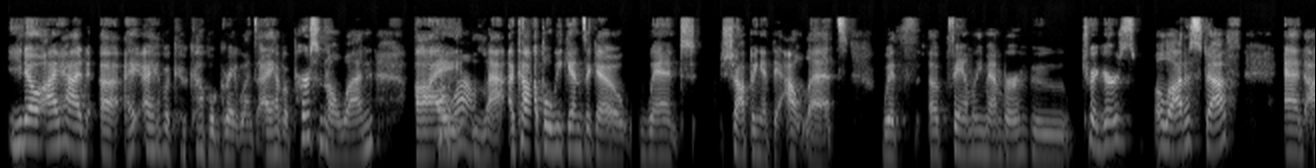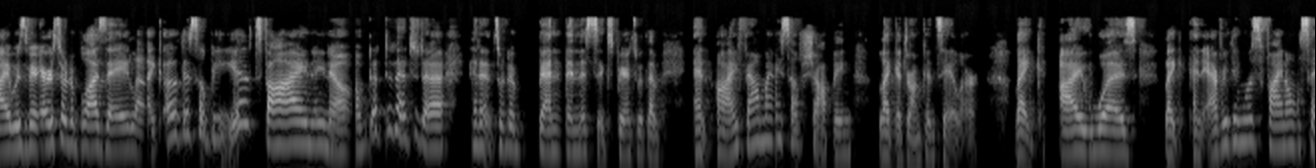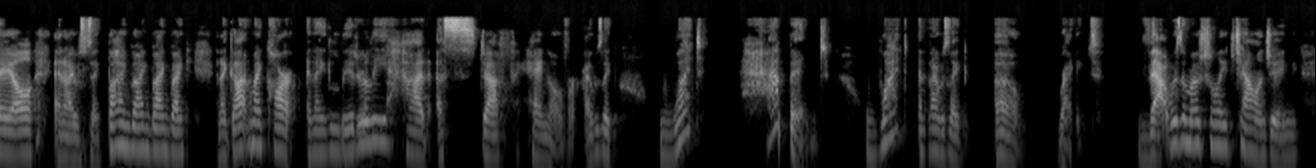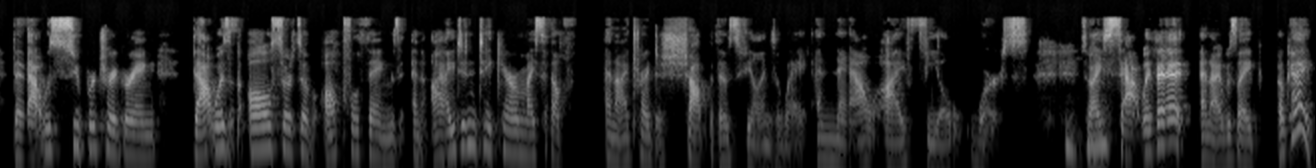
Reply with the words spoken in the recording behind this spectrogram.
You know, I had uh, I, I, have a couple great ones. I have a personal one. Oh, I oh, wow. la- a couple weekends ago went shopping at the outlets with a family member who triggers a lot of stuff and I was very sort of blase, like, oh, this will be, yeah, it's fine, you know, da, da, da, da, da. Hadn't sort of been in this experience with them. And I found myself shopping like a drunken sailor. Like I was like, and everything was final sale. And I was like, buying, buying, buying, buying. And I got in my car and I literally had a stuff hangover. I was like, what happened? What? And I was like, oh, right that was emotionally challenging that that was super triggering that was all sorts of awful things. And I didn't take care of myself. And I tried to shop those feelings away. And now I feel worse. Mm-hmm. So I mm-hmm. sat with it and I was like, okay,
